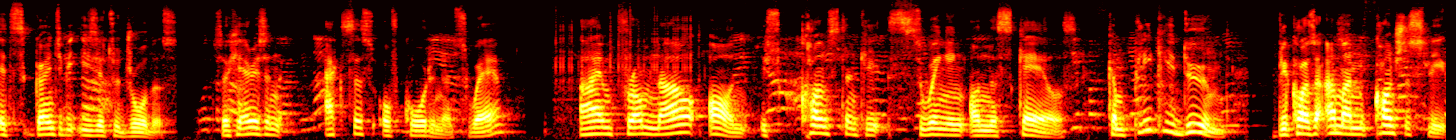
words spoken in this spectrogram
It's going to be easier to draw this. So here is an axis of coordinates where I'm from now on is constantly swinging on the scales, completely doomed because I'm unconsciously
